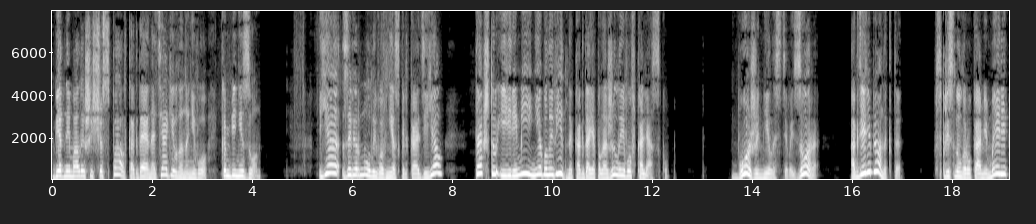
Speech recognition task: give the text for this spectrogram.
Бедный малыш еще спал, когда я натягивала на него комбинезон. Я завернула его в несколько одеял, так что и Еремии не было видно, когда я положила его в коляску. «Боже милостивый, Зора! А где ребенок-то?» — всплеснула руками Мэри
